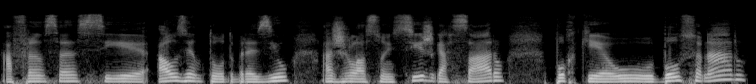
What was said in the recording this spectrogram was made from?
a França se ausentou do Brasil, as relações se esgarçaram, porque o Bolsonaro,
